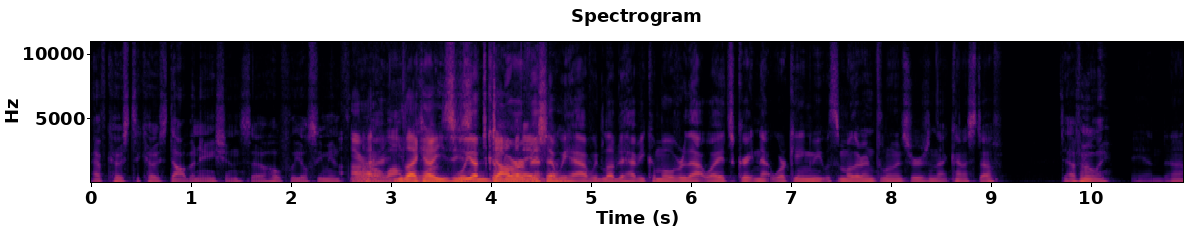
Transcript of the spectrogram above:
have coast to coast domination. So hopefully you'll see me in Florida right. a lot. You like how more. he's Well, you have to come to our event that we have. We'd love to have you come over that way. It's great networking, meet with some other influencers and that kind of stuff. definitely. And uh,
